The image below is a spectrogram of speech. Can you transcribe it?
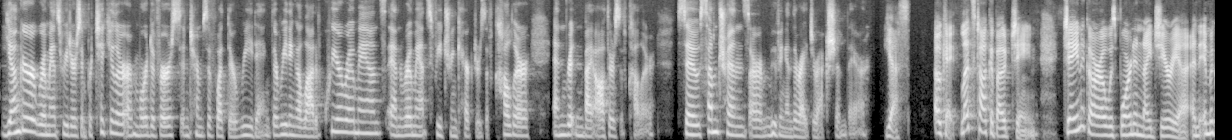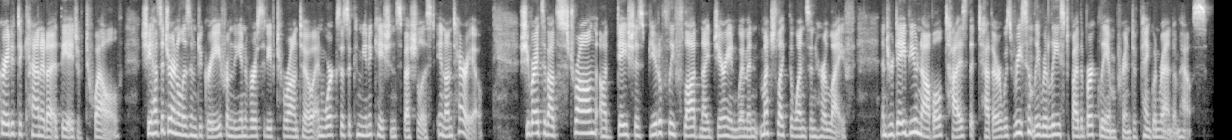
Younger romance readers, in particular, are more diverse in terms of what they're reading. They're reading a lot of queer romance and romance featuring characters of color and written by authors of color. So some trends are moving in the right direction there. Yes. Okay, let's talk about Jane. Jane Igharo was born in Nigeria and immigrated to Canada at the age of 12. She has a journalism degree from the University of Toronto and works as a communications specialist in Ontario. She writes about strong, audacious, beautifully flawed Nigerian women, much like the ones in her life. And her debut novel, Ties That Tether, was recently released by the Berkley imprint of Penguin Random House.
